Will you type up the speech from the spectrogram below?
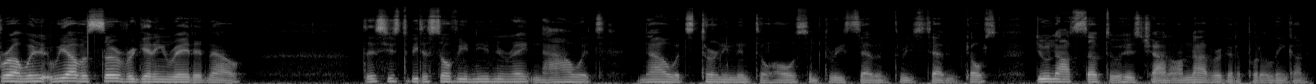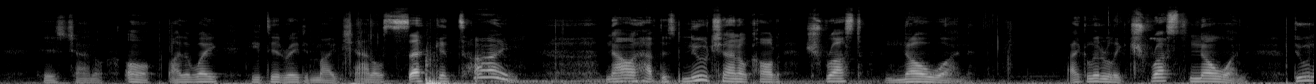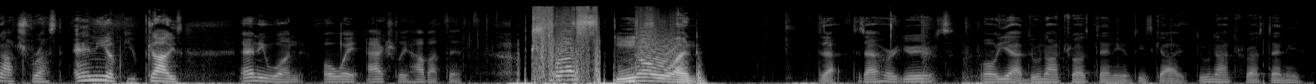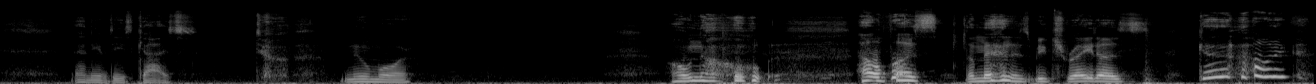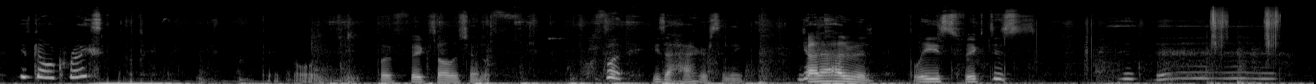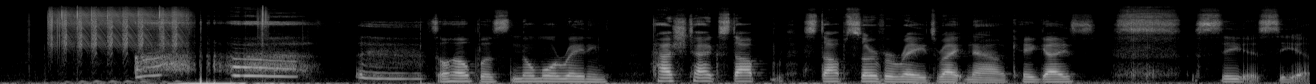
Bro, we, we have a server getting raided now. This used to be the Soviet Union raid. Now it's now it's turning into Wholesome 3737. Ghost, do not sub to his channel. I'm never gonna put a link on his channel. Oh, by the way, he did raided my channel second time. Now I have this new channel called Trust No One. Like literally, trust no one. Do not trust any of you guys, anyone. Oh wait, actually, how about this? Trust no one. Did that did that hurt your ears? Well, yeah. Do not trust any of these guys. Do not trust any any of these guys. no more. Oh no! Help us! The man has betrayed us. Get out! He's going crazy. On. Oh, but fix all the channel. He's a hacker something. You got out of it. Please fix this. So help us. No more raiding. Hashtag stop stop server raids right now. Okay guys. See ya. See ya.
